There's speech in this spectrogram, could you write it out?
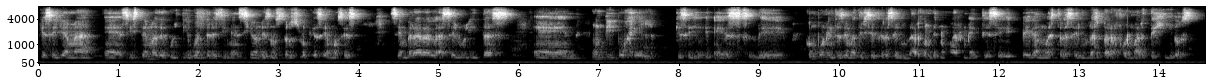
que se llama eh, sistema de cultivo en tres dimensiones. Nosotros lo que hacemos es sembrar a las celulitas en un tipo gel, que es de componentes de matriz extracelular, donde normalmente se pegan nuestras células para formar tejidos.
